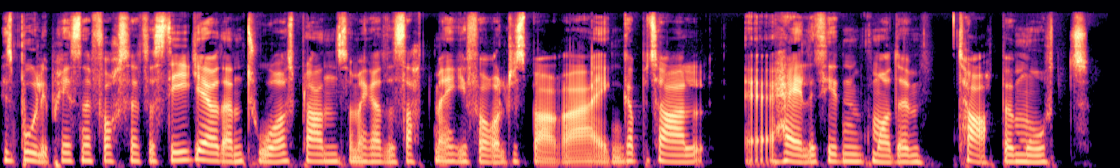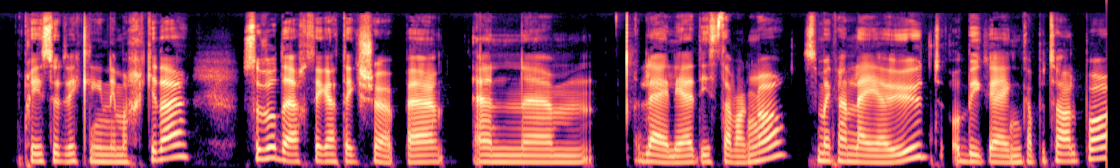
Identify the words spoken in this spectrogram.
hvis boligprisene fortsetter å stige, og den toårsplanen som jeg hadde satt meg i forhold til å spare egenkapital, hele tiden på en måte taper mot prisutviklingen i markedet, så vurderte jeg at jeg kjøper en leilighet i Stavanger som jeg kan leie ut og bygge egenkapital på,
